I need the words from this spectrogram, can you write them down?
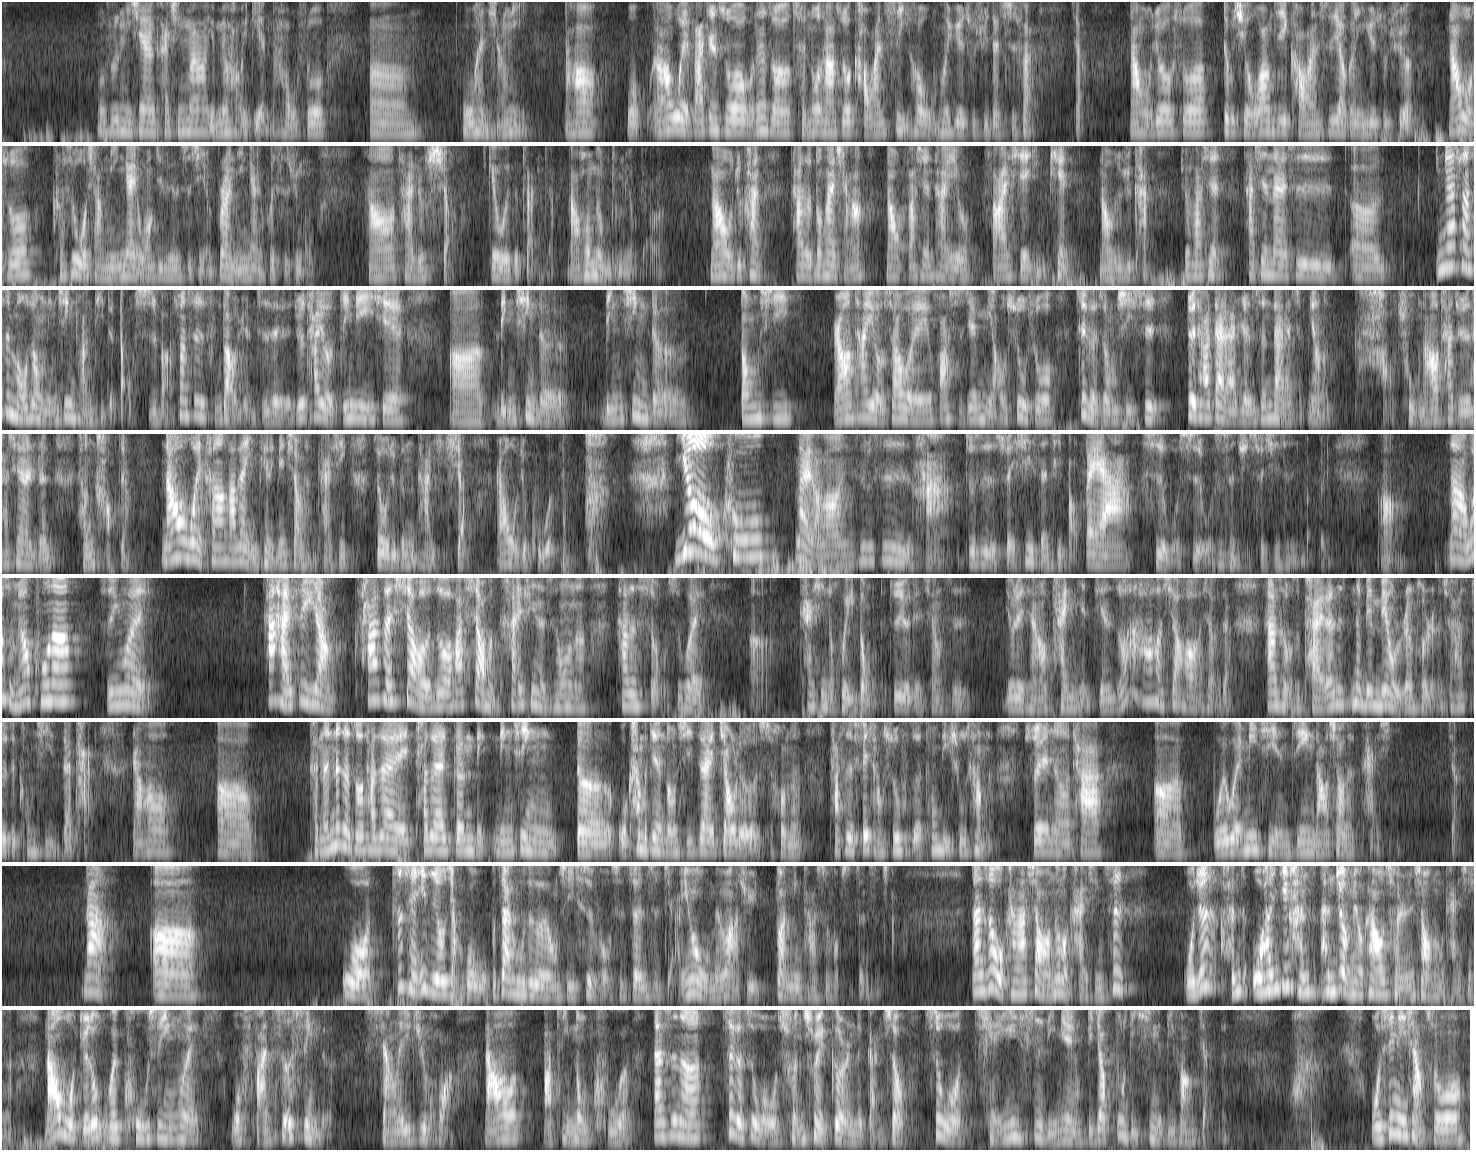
我说你现在开心吗？有没有好一点？然后我说，嗯，我很想你。然后我，然后我也发现说，我那时候承诺他说考完试以后我们会约出去再吃饭，这样。然后我就说对不起，我忘记考完试要跟你约出去了。然后我说，可是我想你应该也忘记这件事情了，不然你应该也会私讯我。然后他就笑，给我一个赞，这样。然后后面我们就没有聊了。然后我就看他的动态墙，然后发现他也有发一些影片，然后我就去看，就发现他现在是呃，应该算是某种灵性团体的导师吧，算是辅导员之类的，就是他有经历一些呃灵性的灵性的东西，然后他有稍微花时间描述说这个东西是对他带来人生带来什么样的好处，然后他觉得他现在人很好这样，然后我也看到他在影片里面笑得很开心，所以我就跟着他一起笑，然后我就哭了。又哭，赖姥姥，你是不是哈？就是水系神奇宝贝啊？是，我是，我是神奇水系神奇宝贝啊。那为什么要哭呢？是因为他还是一样，他在笑的时候，他笑很开心的时候呢，他的手是会呃开心的挥动的，就有点像是有点想要拍你的肩，说啊好好笑，好好笑这样。他的手是拍，但是那边没有任何人，所以他是对着空气一直在拍。然后呃。可能那个时候他在他在跟灵灵性的我看不见的东西在交流的时候呢，他是非常舒服的，通体舒畅的，所以呢，他呃微微眯起眼睛，然后笑得很开心，这样。那呃，我之前一直有讲过，我不在乎这个东西是否是真是假，因为我没办法去断定它是否是真是假。但是我看他笑得那么开心，是我觉得很 我很已经很很久没有看到成人笑那么开心了。然后我觉得我会哭，是因为我反射性的。想了一句话，然后把自己弄哭了。但是呢，这个是我纯粹个人的感受，是我潜意识里面比较不理性的地方讲的。我心里想说，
